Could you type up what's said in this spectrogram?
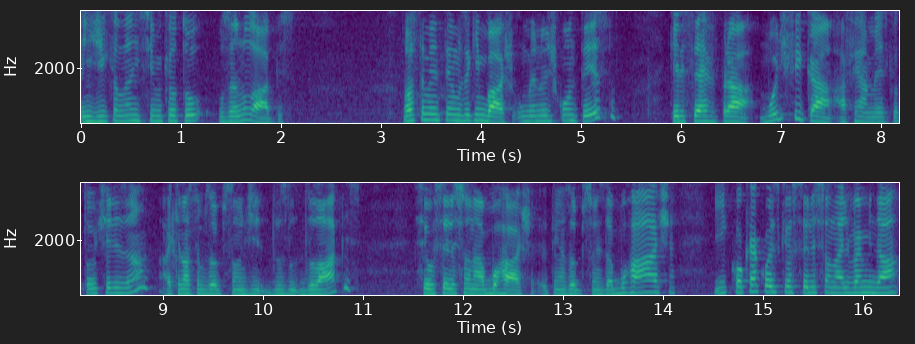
indica lá em cima que eu estou usando o lápis. Nós também temos aqui embaixo o menu de contexto, que ele serve para modificar a ferramenta que eu estou utilizando. Aqui nós temos a opção de, do, do lápis. Se eu selecionar a borracha, eu tenho as opções da borracha e qualquer coisa que eu selecionar, ele vai me dar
